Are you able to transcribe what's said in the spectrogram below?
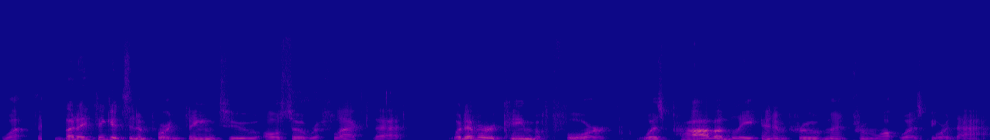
what, th- but I think it's an important thing to also reflect that whatever came before was probably an improvement from what was before that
